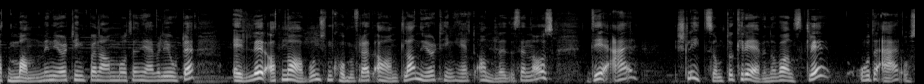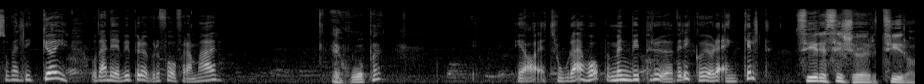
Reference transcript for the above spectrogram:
At mannen min gjør ting på en annen måte enn jeg ville gjort det. Eller at naboen som kommer fra et annet land gjør ting helt annerledes enn oss. Det er slitsomt og krevende og vanskelig. Og det er også veldig gøy. Og det er det vi prøver å få fram her. Er håp her? Ja, jeg tror det er håp. Men vi prøver ikke å gjøre det enkelt. Sier regissør Tyra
